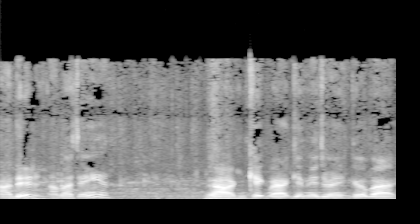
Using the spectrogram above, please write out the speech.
I did it. I'm at the end. Now I can kick back, get me a drink, go back,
